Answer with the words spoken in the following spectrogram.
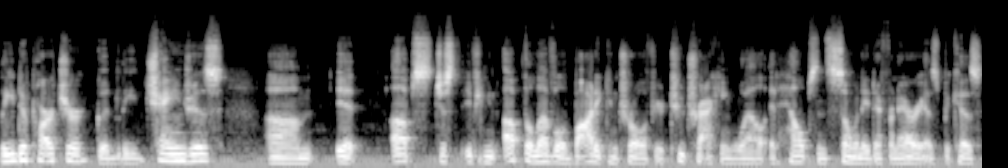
lead departure, good lead changes. Um, it ups just if you can up the level of body control if you're two tracking well, it helps in so many different areas because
